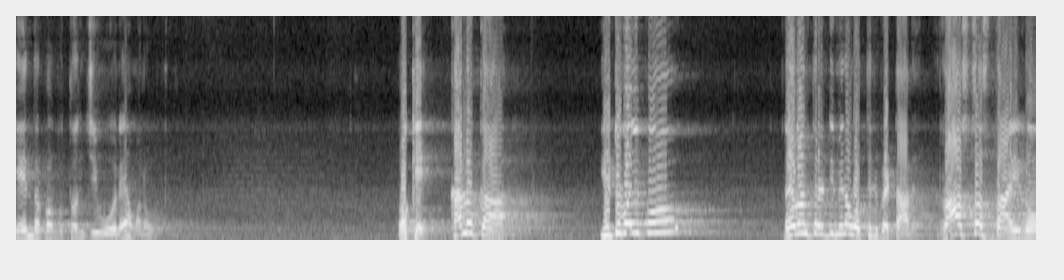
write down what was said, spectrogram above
కేంద్ర ప్రభుత్వం జీవోనే అమలవుతుంది. ఓకే కనుక ఇటువైపు రేవంత్ రెడ్డి మీద ఒత్తిడి పెట్టాలి. రాష్ట్ర స్థాయిలో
